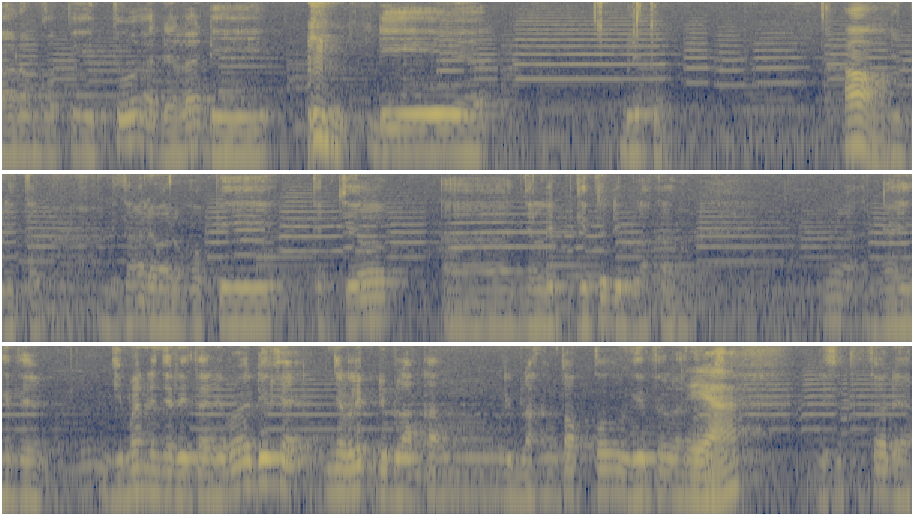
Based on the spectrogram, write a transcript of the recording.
warung kopi itu adalah di di Belitung. Oh, Di Belitung. Belitung ada warung kopi kecil eh, nyelip gitu di belakang. Nggak inget ya. Gimana nyeritainnya? Pokoknya dia kayak nyelip di belakang di belakang toko gitu lah. Terus Iya. Di situ tuh ada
